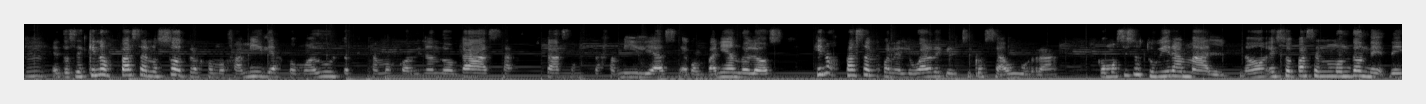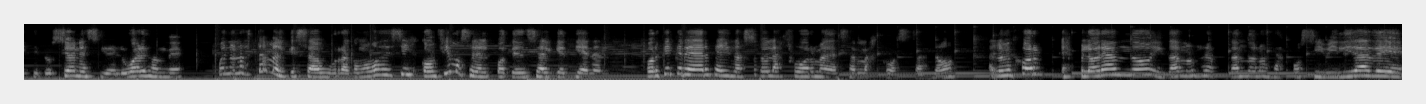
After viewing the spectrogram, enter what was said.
Mm. Entonces, ¿qué nos pasa a nosotros como familias, como adultos que estamos coordinando casas, casas, nuestras familias, acompañándolos? ¿Qué nos pasa con el lugar de que el chico se aburra? como si eso estuviera mal, ¿no? Eso pasa en un montón de, instituciones y de lugares donde, bueno, no está mal que se aburra, como vos decís, confiemos en el potencial que tienen. ¿Por qué creer que hay una sola forma de hacer las cosas, no? A lo mejor explorando y dándonos la posibilidad de,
